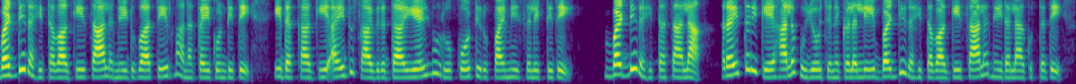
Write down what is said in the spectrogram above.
ಬಡ್ಡಿರಹಿತವಾಗಿ ಸಾಲ ನೀಡುವ ತೀರ್ಮಾನ ಕೈಗೊಂಡಿದೆ. ಇದಕ್ಕಾಗಿ ಐದು ಸಾವಿರದ ಏಳ್ನೂರು ಕೋಟಿ ರೂಪಾಯಿ ಮೀಸಲಿಟ್ಟಿದೆ. ಬಡ್ಡಿರಹಿತ ಸಾಲ. ರೈತರಿಗೆ ಹಲವು ಯೋಜನೆಗಳಲ್ಲಿ ಬಡ್ಡಿರಹಿತವಾಗಿ ಸಾಲ ನೀಡಲಾಗುತ್ತದೆ.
